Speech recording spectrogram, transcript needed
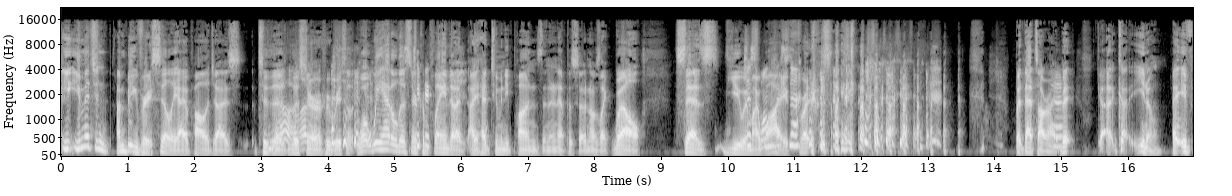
you, you mentioned I'm being very silly. I apologize to the No, listener who recently. Well, we had a listener Typical. complain that I, I had too many puns in an episode, and I was like, "Well, says you and my wife, listener. right?" Like- but that's all right. Yeah. But uh, you know, if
